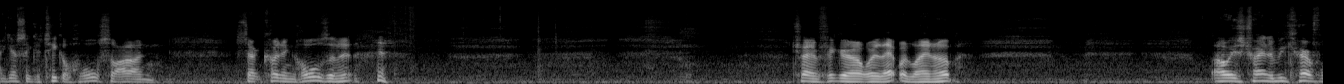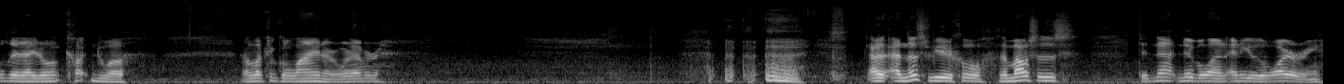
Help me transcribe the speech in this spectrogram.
I guess I could take a hole saw and start cutting holes in it. Try and figure out where that would line up. Always trying to be careful that I don't cut into a electrical line or whatever. on this vehicle, the mouses did not nibble on any of the wiring,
